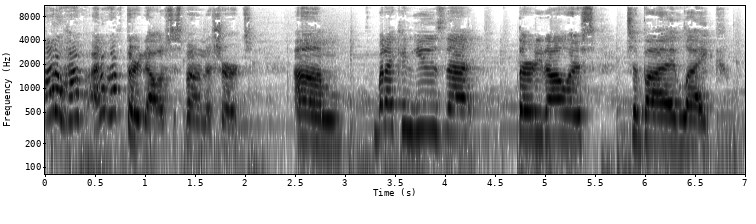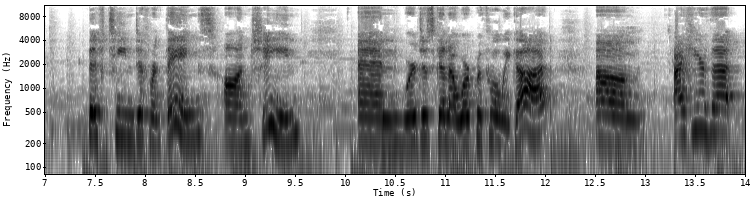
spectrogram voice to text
I don't have I don't have thirty dollars to spend on a shirt, um, but I can use that thirty dollars to buy like fifteen different things on Shein, and we're just gonna work with what we got. Um, I hear that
